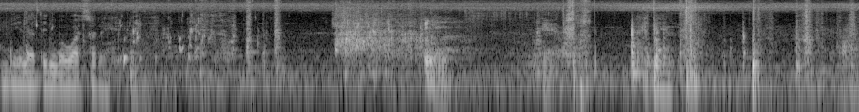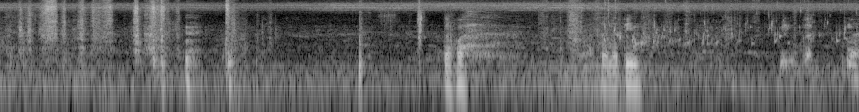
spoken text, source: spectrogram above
hindi natin bawasan eh ito pa. Bawasan natin bigat na.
